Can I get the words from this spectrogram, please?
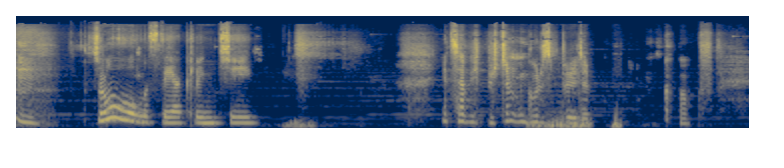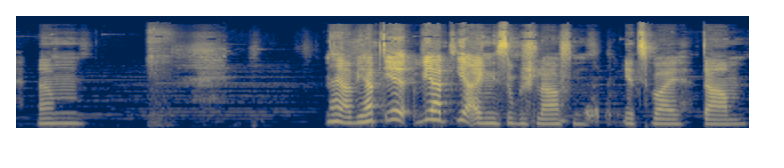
Hm. So ungefähr klingt sie. Jetzt habe ich bestimmt ein gutes Bild im Kopf. Ähm, naja, wie habt ihr, wie habt ihr eigentlich so geschlafen, ihr zwei Damen?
